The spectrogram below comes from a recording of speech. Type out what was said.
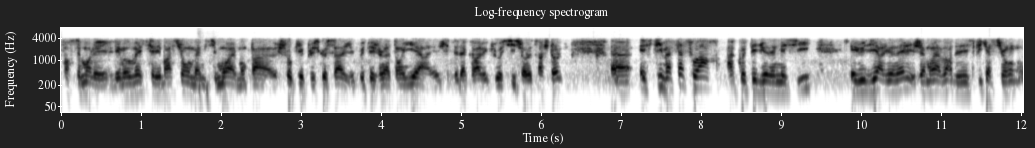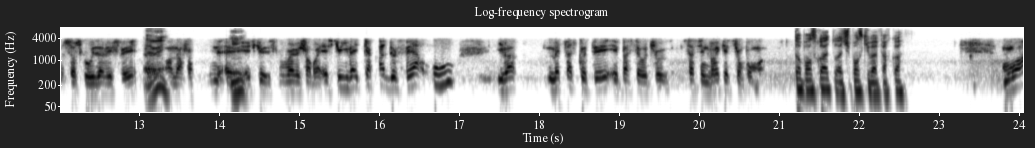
forcément les, les mauvaises célébrations, même si moi elles m'ont pas choqué plus que ça. J'ai écouté Jonathan hier et j'étais d'accord avec lui aussi sur le trash talk. Euh, Est-ce qu'il va s'asseoir à côté de Lionel Messi et lui dire Lionel, j'aimerais avoir des explications sur ce que vous avez fait Ah euh, oui. en Argentine. Mm. Est-ce que, est-ce que vous m'avez chambré? Est-ce qu'il va être capable de le faire ou il va mettre ça de côté et passer à autre chose? Ça, c'est une vraie question pour moi. T'en penses quoi, toi? Tu penses qu'il va faire quoi? Moi,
